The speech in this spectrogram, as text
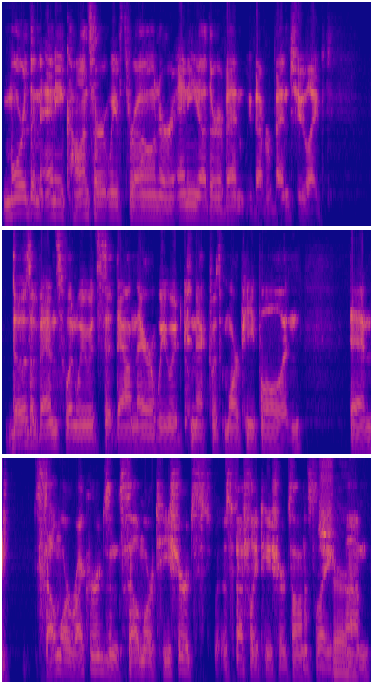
more than any concert we've thrown or any other event we've ever been to. Like those events, when we would sit down there, we would connect with more people and, and sell more records and sell more t-shirts especially t-shirts honestly. Sure. um,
